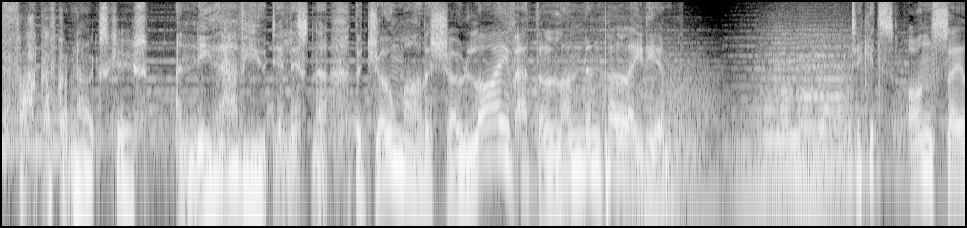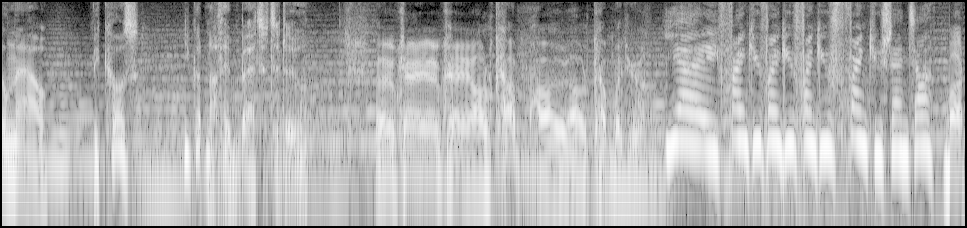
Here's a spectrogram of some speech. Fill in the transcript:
Fuck, I've got no excuse. And neither have you, dear listener. The Joe Marler Show live at the London Palladium. Tickets on sale now because you've got nothing better to do. Okay, okay, I'll come. I'll, I'll come with you. Yay! Thank you, thank you, thank you, thank you, Santa. But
